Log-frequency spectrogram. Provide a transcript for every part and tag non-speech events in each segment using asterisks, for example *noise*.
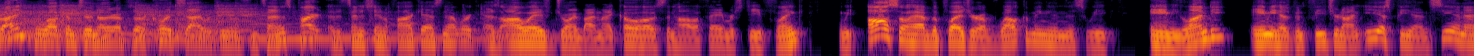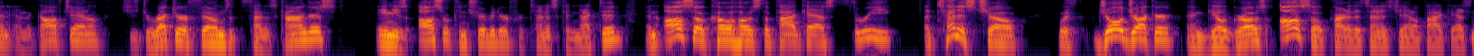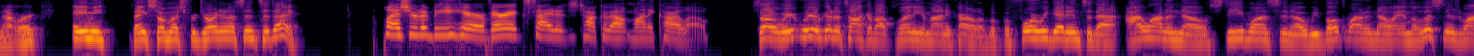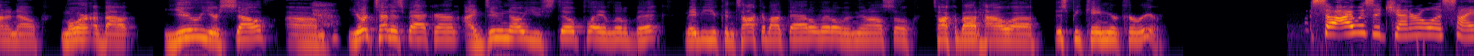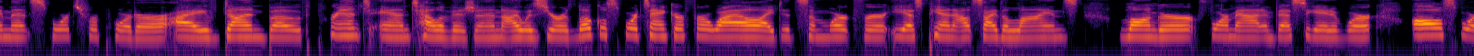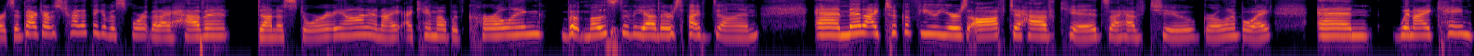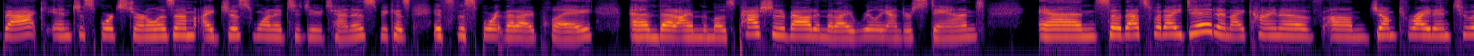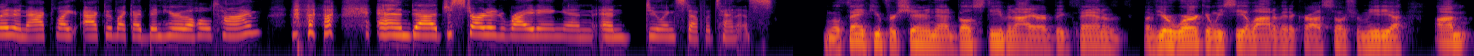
everybody, welcome to another episode of Courtside with Beilinson Tennis, part of the Tennis Channel Podcast Network. As always, joined by my co-host and Hall of Famer Steve Flink. We also have the pleasure of welcoming in this week Amy Lundy. Amy has been featured on ESPN, CNN, and the Golf Channel. She's director of films at the Tennis Congress. Amy is also a contributor for Tennis Connected and also co-hosts the podcast Three, a tennis show with Joel Drucker and Gil Gross, also part of the Tennis Channel Podcast Network. Amy, thanks so much for joining us in today. Pleasure to be here. Very excited to talk about Monte Carlo. So we, we're going to talk about plenty of Monte Carlo, but before we get into that, I want to know, Steve wants to know, we both want to know, and the listeners want to know more about you yourself, um, *laughs* your tennis background. I do know you still play a little bit. Maybe you can talk about that a little, and then also talk about how uh, this became your career. So, I was a general assignment sports reporter. I've done both print and television. I was your local sports anchor for a while. I did some work for ESPN Outside the Lines, longer format investigative work, all sports. In fact, I was trying to think of a sport that I haven't done a story on and I, I, came up with curling but most of the others *laughs* i've done. And then i took a few years off to have kids. I have two girl and a boy. And when i came back into sports journalism i just wanted to do tennis because it's the sport that i play and that i'm the most passionate about and that i really understand and so that's what I did, and I kind of um, jumped right into it and act like acted like I'd been here the whole time, *laughs* and uh, just started writing and and doing stuff with tennis. Well, thank you for sharing that. Both Steve and I are a big fan of of your work, and we see a lot of it across social media. Um,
